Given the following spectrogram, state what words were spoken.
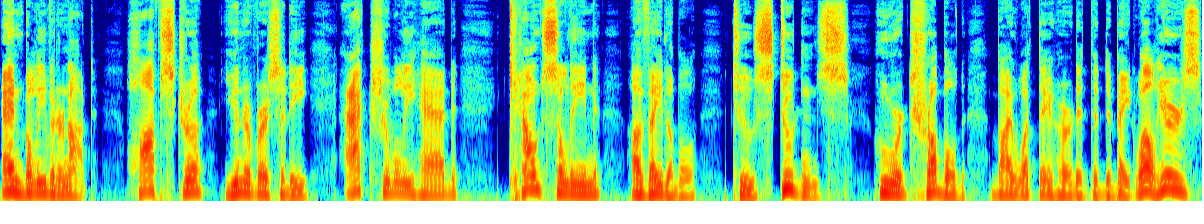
And believe it or not, Hofstra University actually had counseling available to students who were troubled by what they heard at the debate. Well, here's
